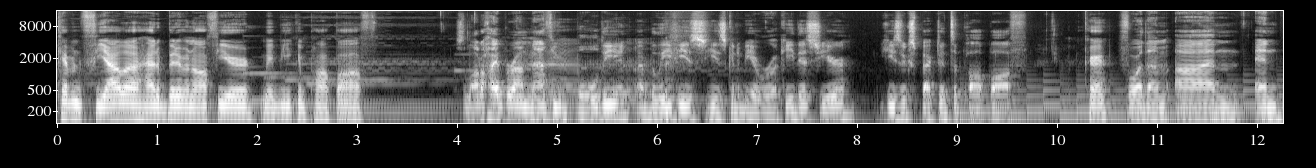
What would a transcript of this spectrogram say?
Kevin Fiala had a bit of an off year. Maybe he can pop off. There's a lot of hype around Matthew Boldy. I believe he's he's going to be a rookie this year. He's expected to pop off Okay. for them. Um, and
